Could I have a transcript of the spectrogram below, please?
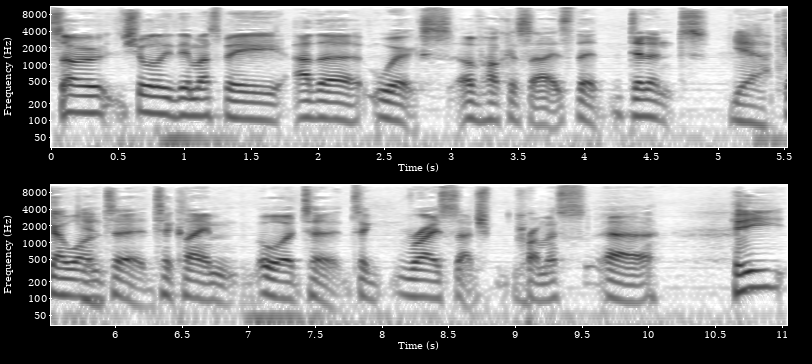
So surely there must be other works of Hokusai's that didn't Yeah. go on Yeah. to, to claim or to, to rise such promise. Uh, He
